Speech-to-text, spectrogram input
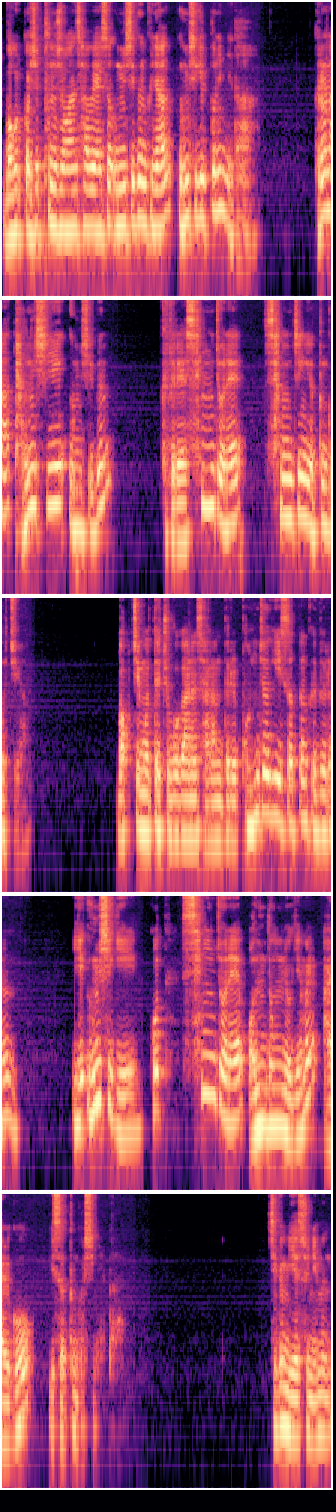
먹을 것이 풍성한 사회에서 음식은 그냥 음식일 뿐입니다. 그러나 당시의 음식은 그들의 생존의 상징이었던 거죠. 먹지 못해 죽어가는 사람들을 본 적이 있었던 그들은 이 음식이 곧 생존의 원동력임을 알고 있었던 것입니다. 지금 예수님은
